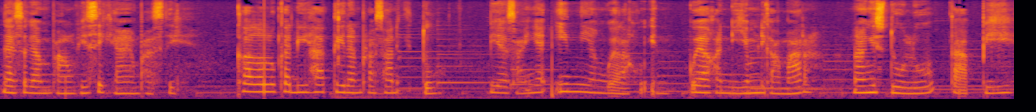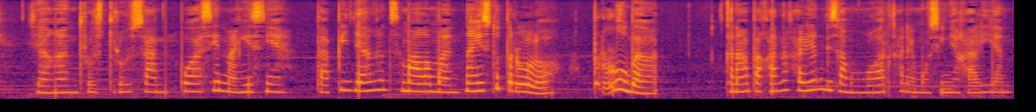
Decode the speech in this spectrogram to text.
Gak segampang fisik ya yang pasti. Kalau luka di hati dan perasaan itu, biasanya ini yang gue lakuin. Gue akan diem di kamar, Nangis dulu, tapi jangan terus-terusan. Puasin nangisnya, tapi jangan semalaman. Nangis tuh perlu loh, perlu banget. Kenapa? Karena kalian bisa mengeluarkan emosinya kalian.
